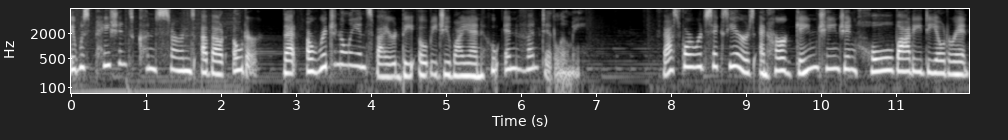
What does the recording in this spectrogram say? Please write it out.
it was patients' concerns about odor that originally inspired the OBGYN who invented Lume. Fast forward six years, and her game changing whole body deodorant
